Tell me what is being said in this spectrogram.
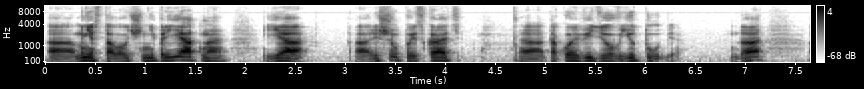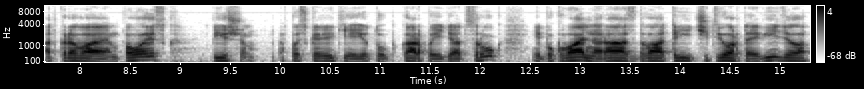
А, мне стало очень неприятно. Я а, решил поискать а, такое видео в Ютубе. Да? Открываем поиск, пишем в поисковике YouTube «Карпа едят с рук» и буквально раз, два, три, четвертое видео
